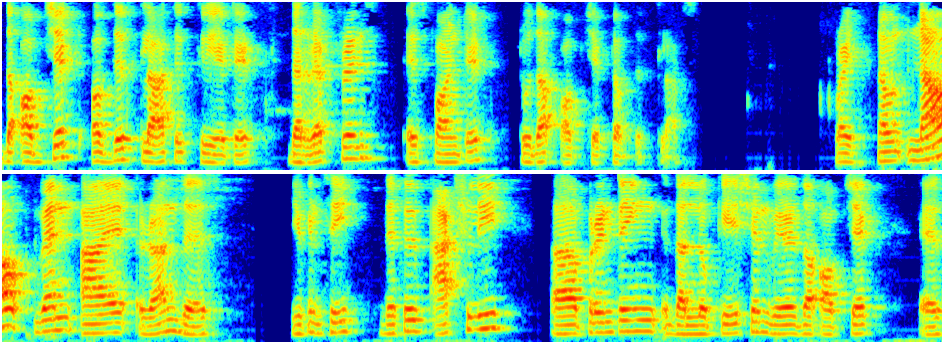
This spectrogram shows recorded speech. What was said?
the object of this class is created the reference is pointed to the object of this class. Right. Now now when I run this you can see this is actually uh, printing the location where the object is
